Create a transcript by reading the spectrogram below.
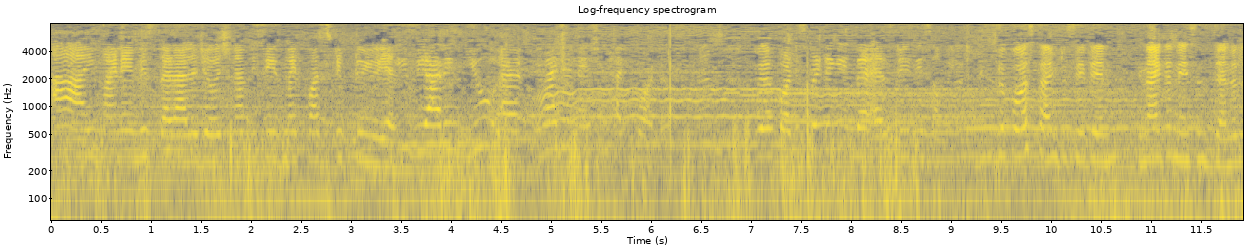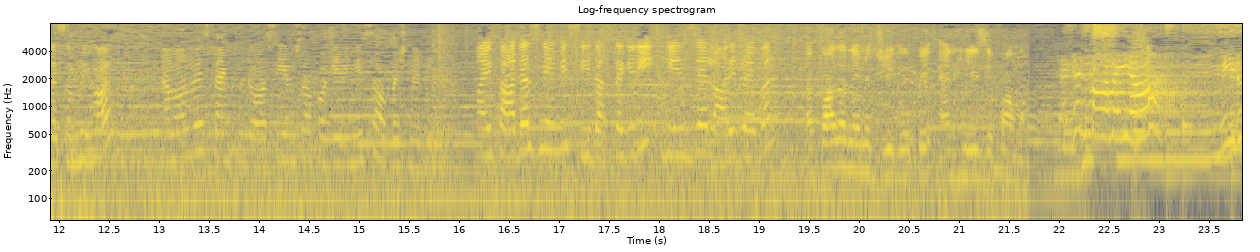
Hi, my name is Dadala Joshna. This is my first trip to US. We are in UN, United Nations headquarters. We are participating in the SDG summit. This is the first time to sit in United Nations General Assembly Hall. I'm always thankful to OCM sir for giving me this opportunity. My father's name is C. Dastagiri. He is a lorry driver. My father's name is G. Gopi and he is a farmer. మామయ్య మీరు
